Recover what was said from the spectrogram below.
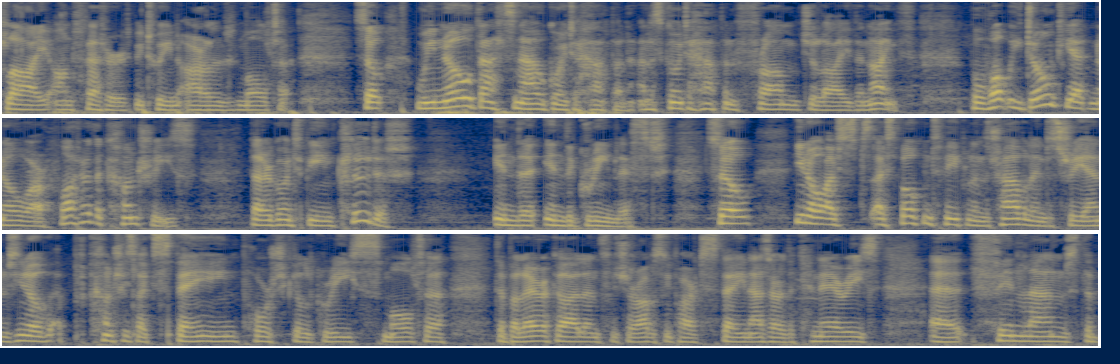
fly unfettered between Ireland and Malta. So we know that's now going to happen and it's going to happen from July the 9th. But what we don't yet know are what are the countries that are going to be included in the in the green list. So you know I've I've spoken to people in the travel industry, and you know countries like Spain, Portugal, Greece, Malta, the Balearic Islands, which are obviously part of Spain, as are the Canaries, uh, Finland, the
